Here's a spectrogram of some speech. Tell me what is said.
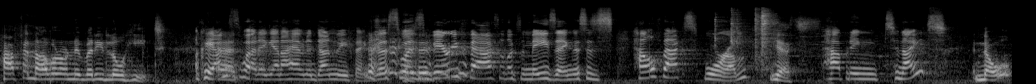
half an hour on a very low heat. Okay, I'm And- sweating and I haven't done anything. This was very fast. It looks amazing. This is Halifax Forum Yes. happening tonight. No,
